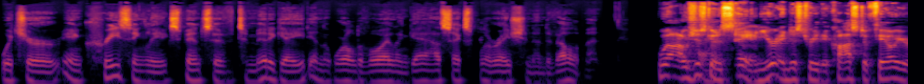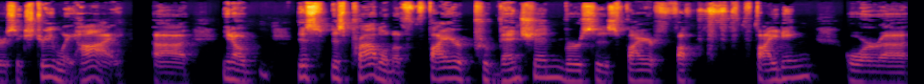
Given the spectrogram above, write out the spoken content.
which are increasingly expensive to mitigate in the world of oil and gas exploration and development. Well, I was just going to say, in your industry, the cost of failure is extremely high uh, you know this this problem of fire prevention versus fire f- fighting, or uh,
